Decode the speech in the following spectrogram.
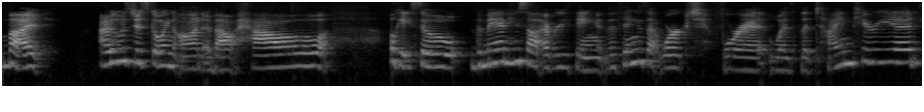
But I was just going on about how Okay, so The Man Who Saw Everything, the things that worked for it was the time period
